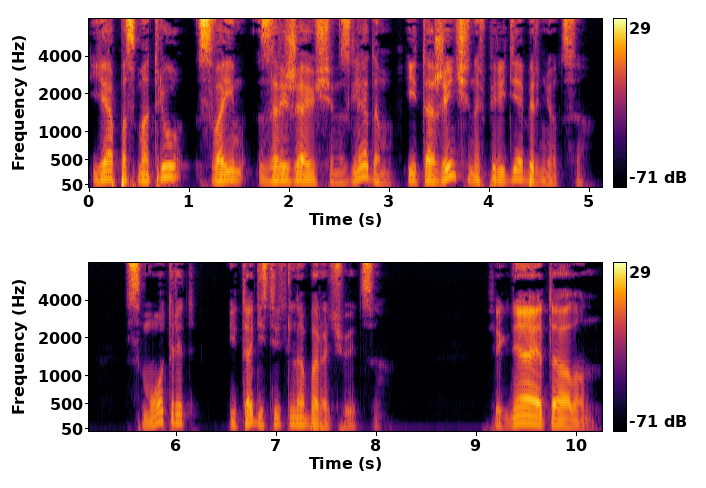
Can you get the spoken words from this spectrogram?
я посмотрю своим заряжающим взглядом, и та женщина впереди обернется. Смотрит, и та действительно оборачивается. Фигня это, Алан.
